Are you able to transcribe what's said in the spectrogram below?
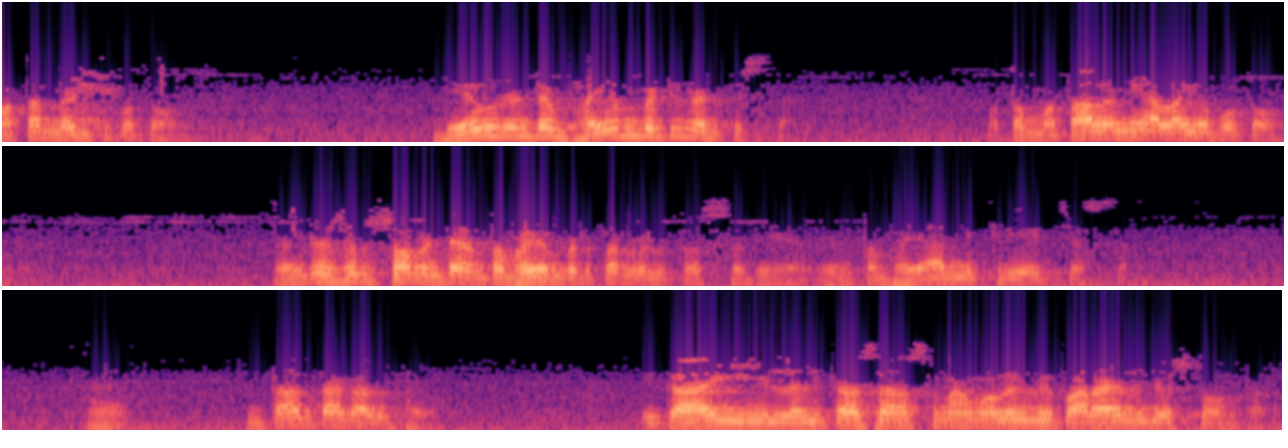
మతం నడిచిపోతాం దేవుడు అంటే భయం పెట్టి నడిపిస్తాడు. మొత్తం మతాలన్నీ అలాగే పోతూ ఉంటాయి. వెంకటేశ్వర స్వామి అంటే ఎంత భయం పెడతారు వెళుతూ వస్తుంది ఎంత భయాన్ని క్రియేట్ చేస్తారు? ఇంత అంతా కాదు భయం. ఇక ఈ లలితా సహస్రనామాలు ఇవి పారాయణ చేస్తూ ఉంటారు.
